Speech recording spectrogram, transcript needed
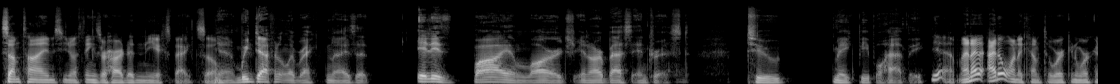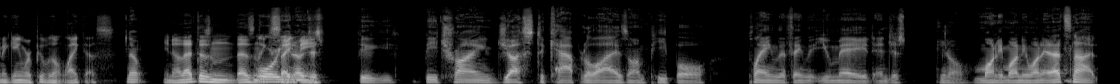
sometimes you know things are harder than you expect so yeah, we definitely recognize that it is by and large in our best interest to make people happy. yeah and I, I don't want to come to work and work in a game where people don't like us No, you know that doesn't doesn't or excite you know, me just be be trying just to capitalize on people playing the thing that you made and just you know money, money, money. That's not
